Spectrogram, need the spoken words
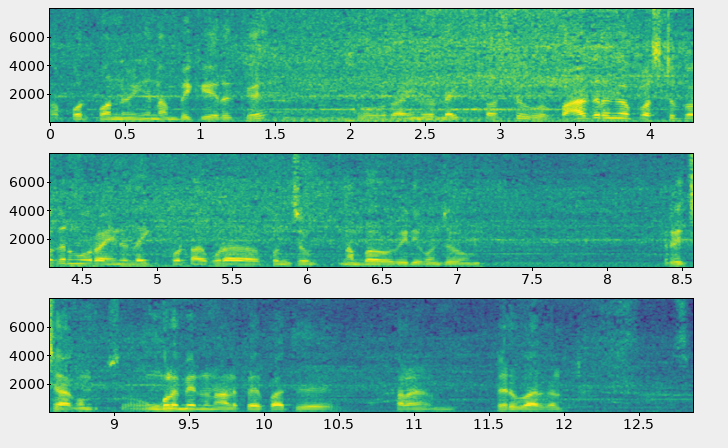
சப்போர்ட் பண்ணுவீங்க. நம்பிக்கை இருக்குது ஸோ ஒரு ஐநூறு லைக் ஃபஸ்ட்டு பார்க்குறேங்க ஃபஸ்ட்டு பார்க்குறவங்க ஒரு ஐநூறு லைக் போட்டால் கூட கொஞ்சம் நம்ம வீடியோ கொஞ்சம் ரீச் ஆகும். ஸோ உங்களை மாரி நாலு பேர் பார்த்து பலன் பெறுவார்கள். ஸோ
